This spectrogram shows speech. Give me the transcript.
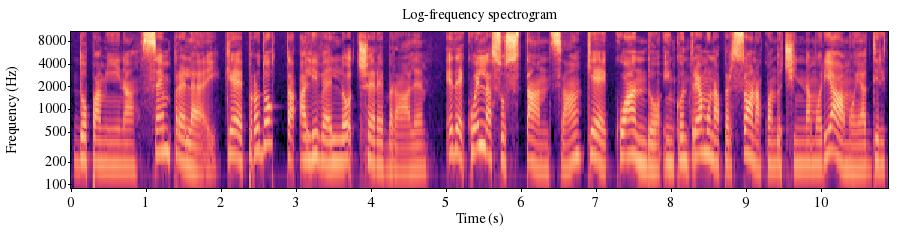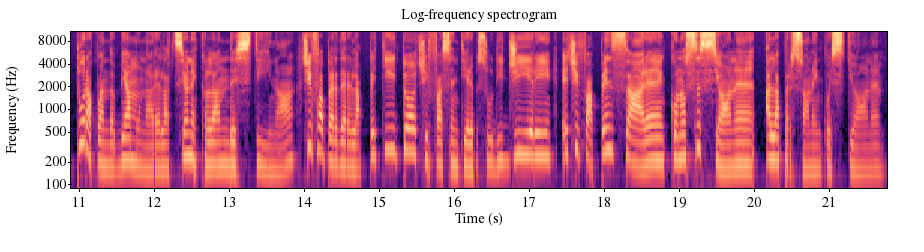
dopamina, sempre lei, che è prodotta a livello cerebrale ed è quella sostanza che quando incontriamo una persona, quando ci innamoriamo e addirittura quando abbiamo una relazione clandestina, ci fa perdere l'appetito, ci fa sentire su di giri e ci fa pensare con ossessione alla persona in questione.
